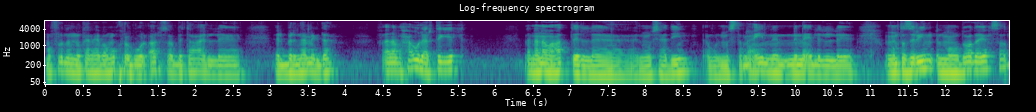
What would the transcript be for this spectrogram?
المفروض انه كان هيبقى مخرج والأرثر بتاع ال- البرنامج ده. فأنا بحاول أرتجل لأن أنا وعدت ال- المشاهدين أو المستمعين المنتظرين الموضوع ده يحصل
